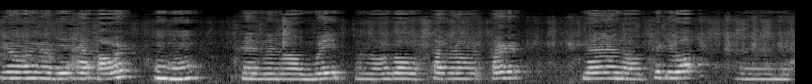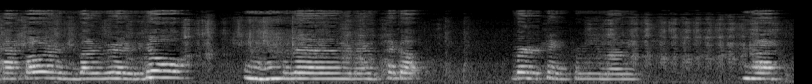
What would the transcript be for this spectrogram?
You know, I'm gonna be a half hour. Mm-hmm. And then I'll wait, and I'll go have around at Target. Then I'll pick you up in a half hour, and you better be ready to go. Mm-hmm. And then we're gonna pick up Burger King for me and Mommy. Okay.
